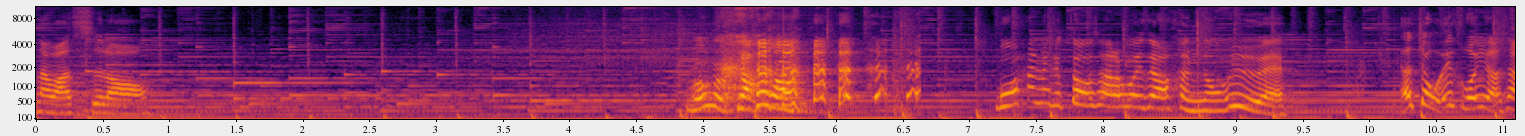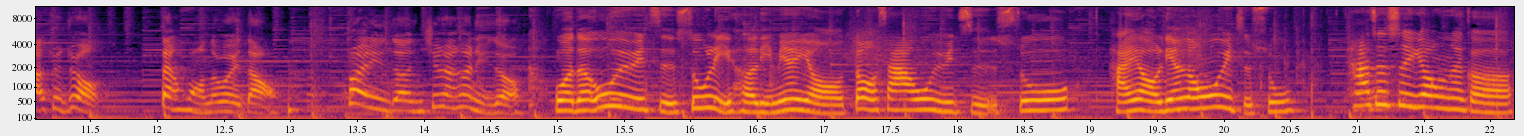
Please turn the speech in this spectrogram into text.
那我要吃喽。我很烫啊！不过它那个豆沙的味道很浓郁哎，而且我一口咬下去就有蛋黄的味道。换你的，你先看看你的。我的乌鱼子酥礼盒里面有豆沙乌鱼子酥，还有莲蓉乌鱼子酥。它这是用那个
